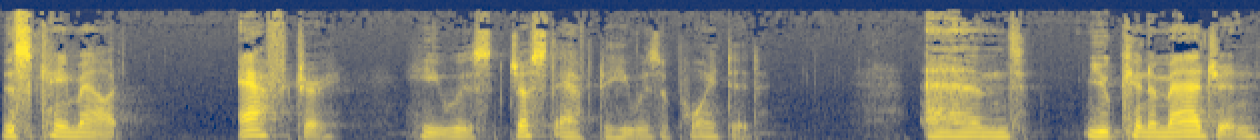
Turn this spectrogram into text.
This came out after he was, just after he was appointed. And you can imagine,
